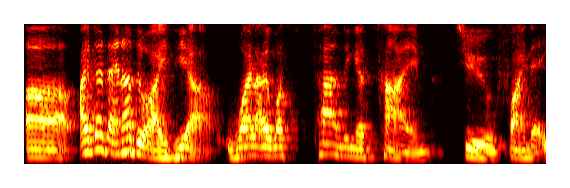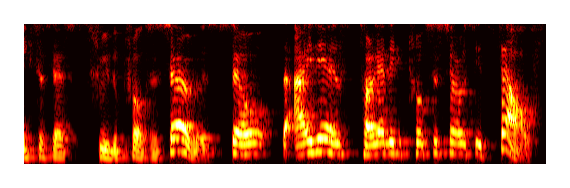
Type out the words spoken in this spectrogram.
uh, I got another idea while I was spending a time to find the XSS through the proxy service. So the idea is targeting proxy service itself.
